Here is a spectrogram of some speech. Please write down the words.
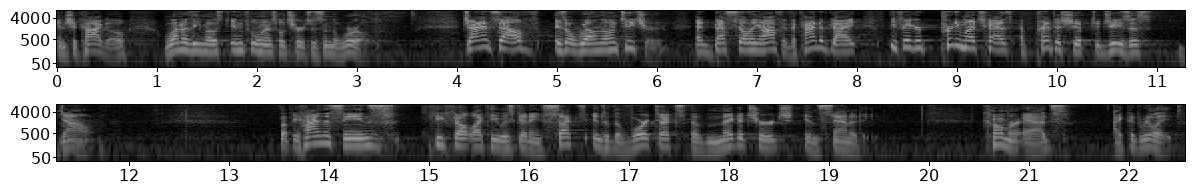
in Chicago, one of the most influential churches in the world. John himself is a well known teacher and best selling author, the kind of guy you figure pretty much has apprenticeship to Jesus down. But behind the scenes, he felt like he was getting sucked into the vortex of megachurch insanity. Comer adds, I could relate.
